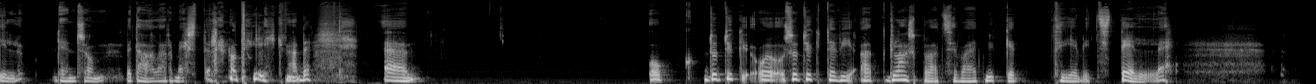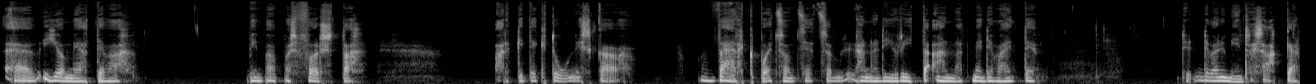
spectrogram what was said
Till den som betalar mest eller något liknande. Eh, och, då tyck, och så tyckte vi att Glansplatsen var ett mycket trevligt ställe. Eh, I och med att det var min pappas första arkitektoniska verk på ett sånt sätt som han hade ju ritat annat, men det var inte... Det, det var nu mindre saker.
